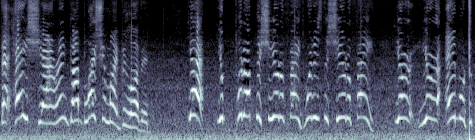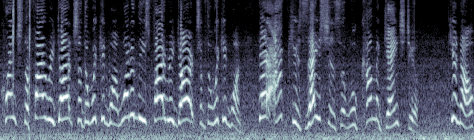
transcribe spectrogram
That, hey, Sharon, God bless you, my beloved. Yeah, put up the shield of faith. What is the shield of faith? You're, you're able to quench the fiery darts of the wicked one. What are these fiery darts of the wicked one? They're accusations that will come against you. You know,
